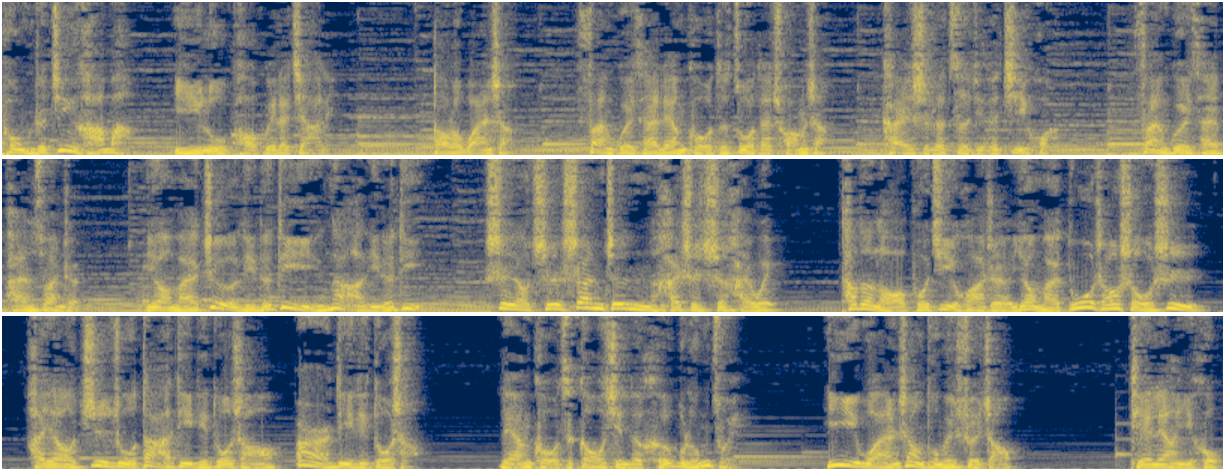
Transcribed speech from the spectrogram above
捧着金蛤蟆一路跑回了家里。到了晚上，范贵才两口子坐在床上，开始了自己的计划。范贵才盘算着，要买这里的地，那里的地。是要吃山珍还是吃海味？他的老婆计划着要买多少首饰，还要资助大弟弟多少，二弟弟多少。两口子高兴得合不拢嘴，一晚上都没睡着。天亮以后，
